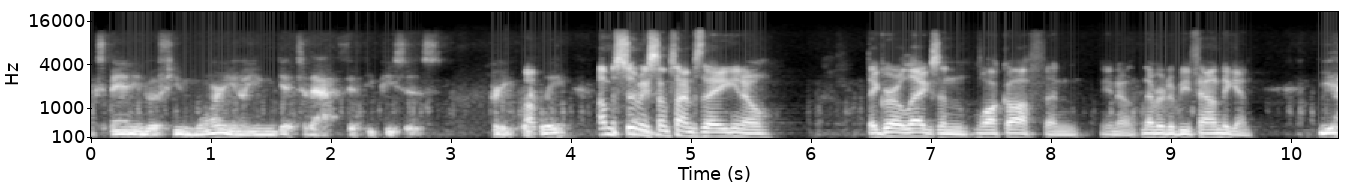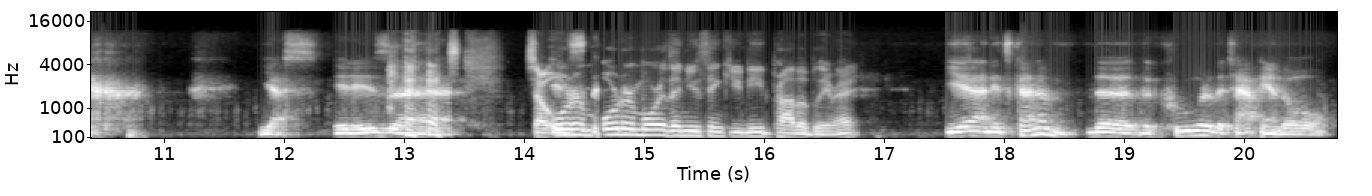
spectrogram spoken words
expanding to a few more you know you can get to that 50 pieces pretty quickly I'm assuming sometimes they, you know, they grow legs and walk off and, you know, never to be found again. yeah yes it is uh, So order order more than you think you need probably, right? Yeah, and it's kind of the the cooler the tap handle,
